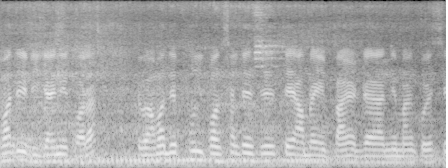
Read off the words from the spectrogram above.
আমাদের ডিজাইনে করা এবং আমাদের ফুল কনসালটেন্সিতে আমরা এই বাড়িটা নির্মাণ করেছি।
